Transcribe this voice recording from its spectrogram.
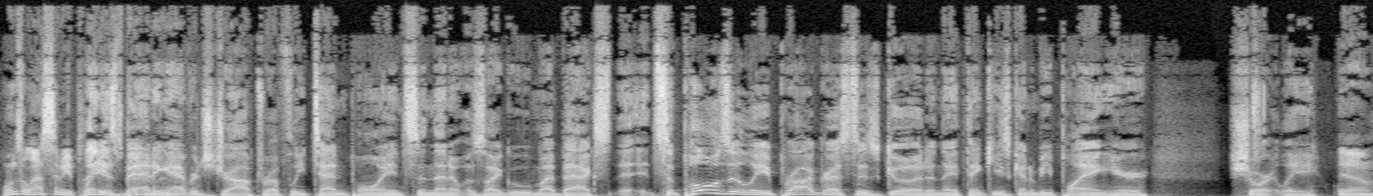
When's the last time he like played? his been a batting average dropped roughly ten points and then it was like ooh my back's. It, supposedly progress is good and they think he's going to be playing here shortly. Yeah.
